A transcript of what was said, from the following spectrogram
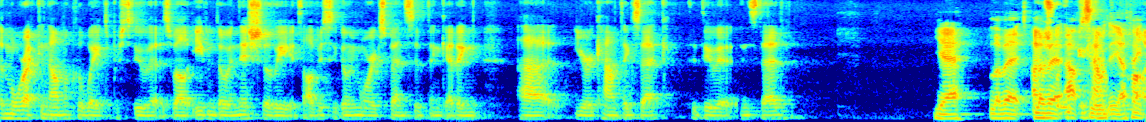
a more economical way to pursue it as well, even though initially it's obviously going more expensive than getting uh, your account exec to do it instead. Yeah, love it. Love it. Absolutely. I think.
